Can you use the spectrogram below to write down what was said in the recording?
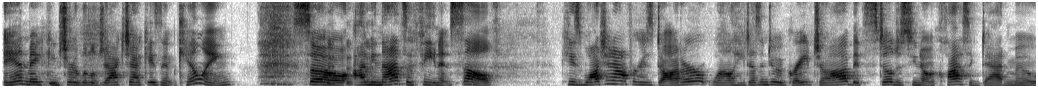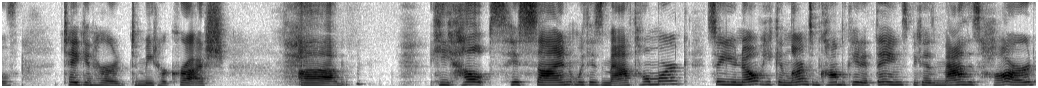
and making sure little Jack Jack isn't killing. So, I mean, that's a feat in itself. He's watching out for his daughter while he doesn't do a great job. It's still just, you know, a classic dad move, taking her to meet her crush. Um, he helps his son with his math homework, so you know he can learn some complicated things because math is hard,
